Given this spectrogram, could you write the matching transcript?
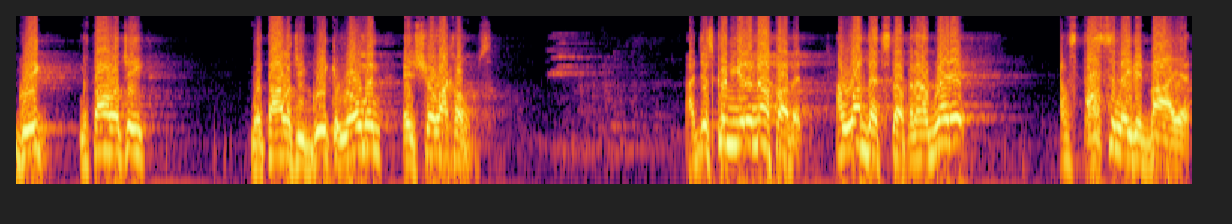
Greek mythology, mythology, Greek and Roman, and Sherlock Holmes. I just couldn't get enough of it. I love that stuff. And I read it. I was fascinated by it.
